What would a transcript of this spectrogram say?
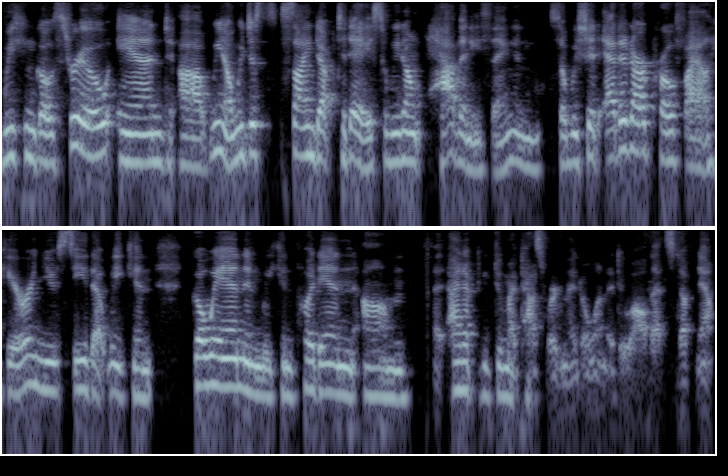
we can go through and uh, you know we just signed up today so we don't have anything and so we should edit our profile here and you see that we can go in and we can put in um, i'd have to do my password and i don't want to do all that stuff now.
